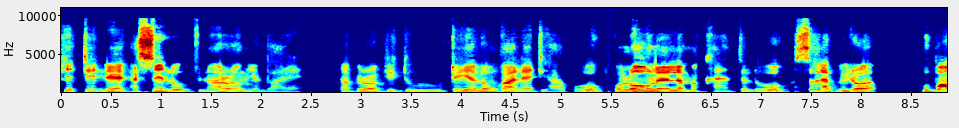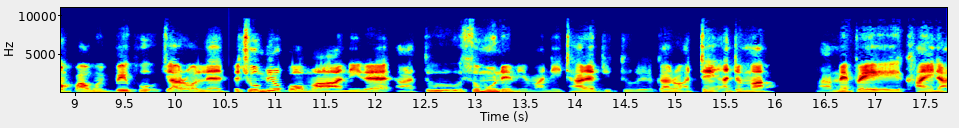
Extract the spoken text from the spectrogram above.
ဖြစ်တင်တဲ့အဆင့်လို့ကျွန်တော်တို့မြင်ပါတယ်။နောက်ပြီးတော့ပြည်သူတရက်လုံးကလည်းဒီဟာကိုဘလုံးလည်းလက်မခံသလိုဆက်လက်ပြီးတော့ပူပေါင်းပါဝင်ပေးဖို့ကြတော့လဲတချို့မြို့ပေါ်မှာနေတဲ့အာသူစိုးမိုးနေမြေမှာနေထားတဲ့ပြည်သူတွေကတော့အတင်းအဓမ္မအာမဲပေးခိုင်းတာ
